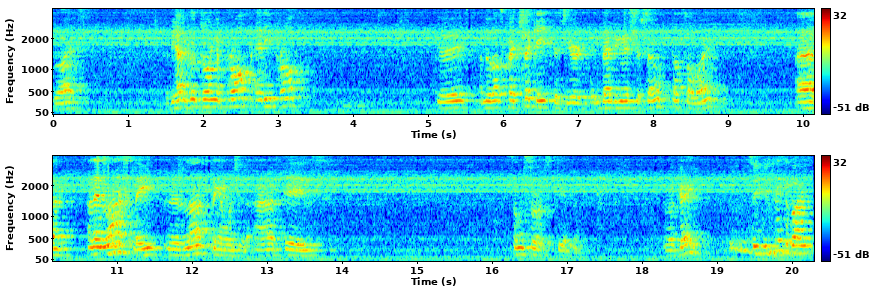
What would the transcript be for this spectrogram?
Right. Have you had a good drawing a prop, any prop? Good. I know that's quite tricky because you're inventing this yourself, but that's all right. Um, and then lastly, the last thing I want you to add is some sort of statement. Okay? So you think about,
